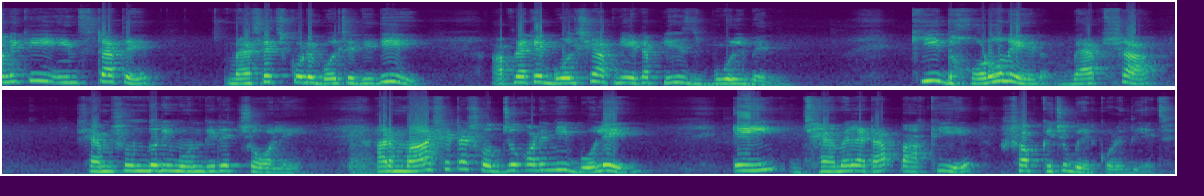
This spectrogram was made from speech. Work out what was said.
অনেকেই ইনস্টাতে মেসেজ করে বলছে, দিদি, আপনাকে বলছি আপনি এটা প্লিজ বলবেন। কি ধরনের ব্যবসা শ্যামসুন্দরী মন্দিরে চলে? আর মা সেটা সহ্য করেনি বলেই এই ঝামেলাটা পাকিয়ে সব কিছু বের করে দিয়েছে।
